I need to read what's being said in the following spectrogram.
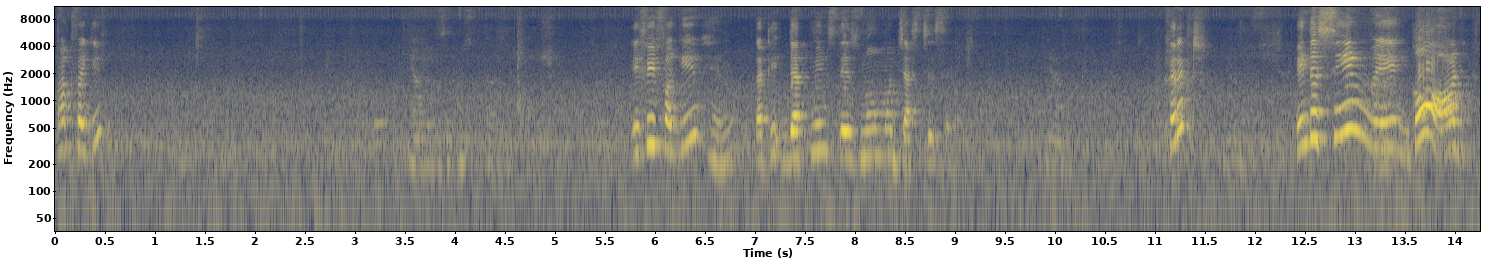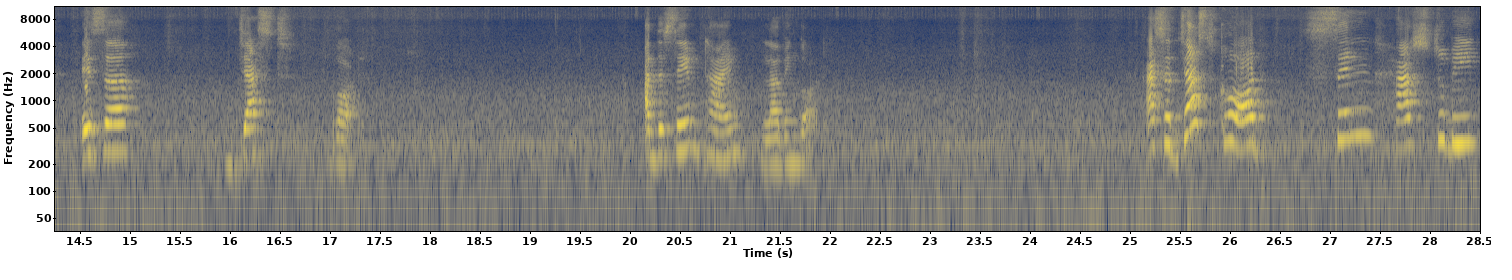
Not forgive? If we forgive him, that, he, that means there is no more justice in it. Correct? In the same way, God is a just God. At the same time, loving God. As a just God, sin has to be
